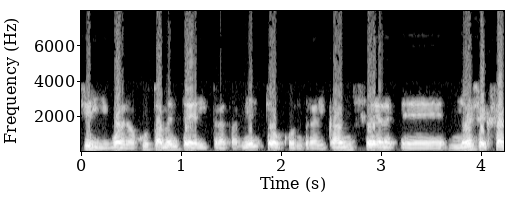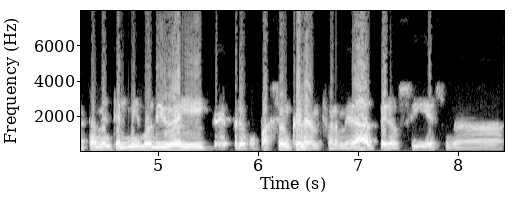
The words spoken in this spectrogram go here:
Sí, bueno, justamente el tratamiento contra el cáncer eh, no es exactamente el mismo nivel de preocupación que la enfermedad, pero sí es una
